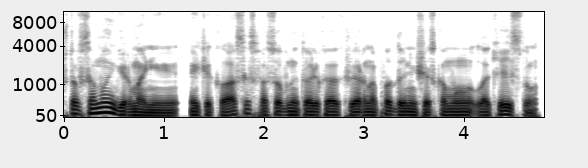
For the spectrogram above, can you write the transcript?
что в самой Германии эти классы способны только к верноподданническому лакейству,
